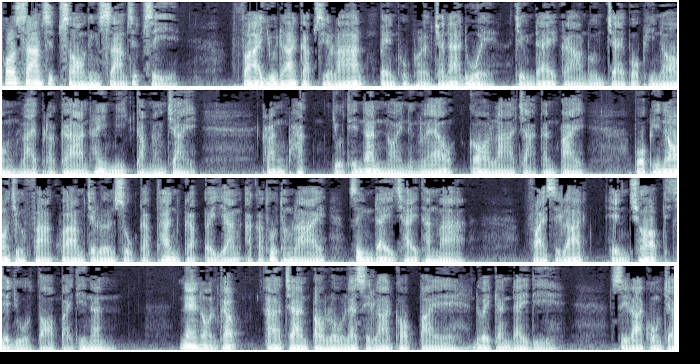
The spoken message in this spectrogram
ข้อ 32ถึง34 ฝ่ายยูดากับซิราสเป็นผู้เผยชนะด้วย จึงได้กล่าวหนุนใจพวกพี่น้องหลายประการให้มีกำลังใจ ครั้งพักอยู่ที่นั่นหน่อยหนึ่งแล้วก็ลาจากกันไป พวกพี่น้องจึงฝากความเจริญสุขกับท่านกลับไปยังอัครทูตทั้งหลาย ซึ่งได้ใช้ท่านมา ฝ่ายซิลาสเห็นชอบที่จะอยู่ต่อไปที่นั่น แน่นอนครับ อาจารย์เปาโลและซิลาสก็ไปด้วยกันได้ดีศิลาคงจะ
